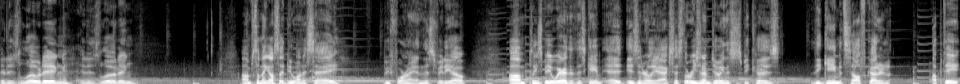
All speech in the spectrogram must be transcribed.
It is loading. It is loading. Um, something else I do want to say before I end this video. Um, please be aware that this game is in early access. The reason I'm doing this is because the game itself got an update,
